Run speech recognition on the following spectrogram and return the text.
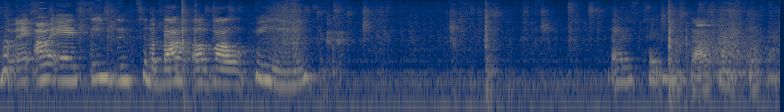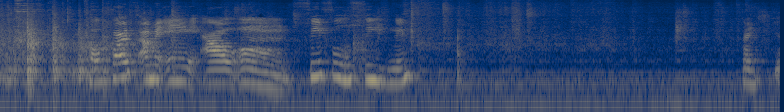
I'm gonna add seasoning to the bottom of our pan. That is table. Y'all kind of stuff. So first, I'm gonna add our um seafood seasoning. Thank you.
